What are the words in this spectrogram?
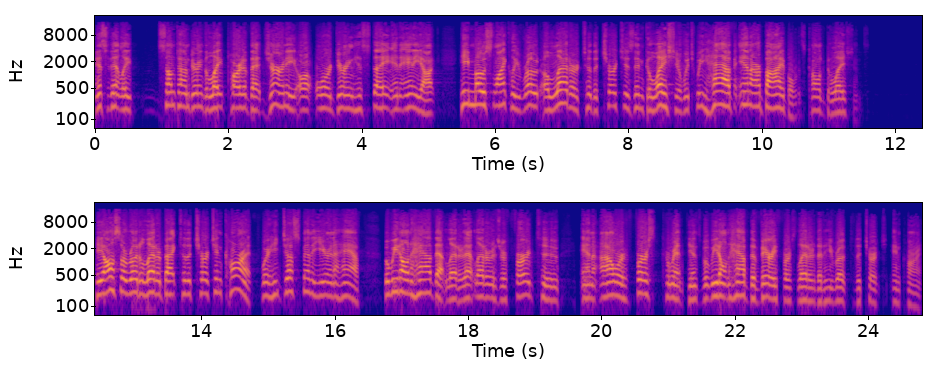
Incidentally, sometime during the late part of that journey or, or during his stay in Antioch, he most likely wrote a letter to the churches in Galatia, which we have in our Bible. It's called Galatians. He also wrote a letter back to the church in Corinth, where he just spent a year and a half. But we don't have that letter. That letter is referred to in our first Corinthians, but we don't have the very first letter that he wrote to the church in Corinth.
